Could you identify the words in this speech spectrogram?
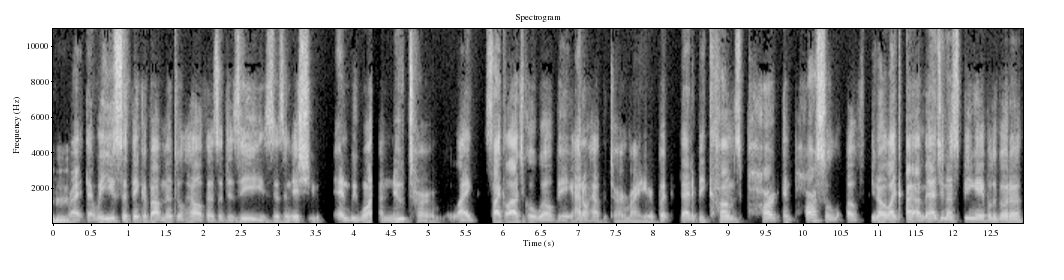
mm. right? That we used to think about mental health as a disease, as an issue. And we want a new term like psychological well being. I don't have the term right here, but that it becomes part and parcel of, you know, like I imagine us being able to go to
